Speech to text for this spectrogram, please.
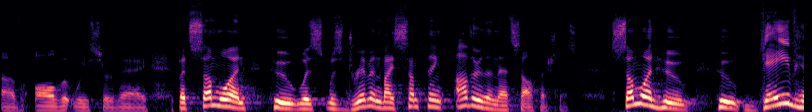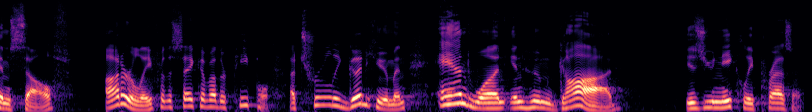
of all that we survey. But someone who was, was driven by something other than that selfishness. Someone who, who gave himself utterly for the sake of other people. A truly good human, and one in whom God is uniquely present.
